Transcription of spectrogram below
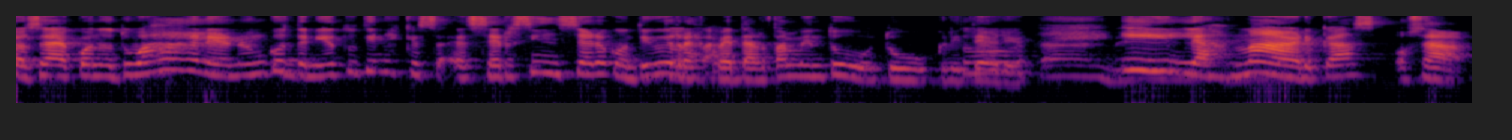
o sea, cuando tú vas a generar un contenido, tú tienes que ser sincero contigo y Total. respetar también tu, tu criterio. Totalmente. Y las marcas, o sea,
